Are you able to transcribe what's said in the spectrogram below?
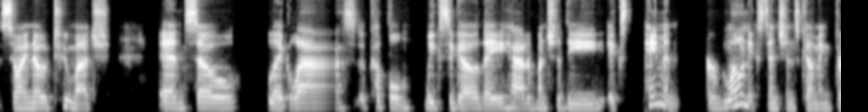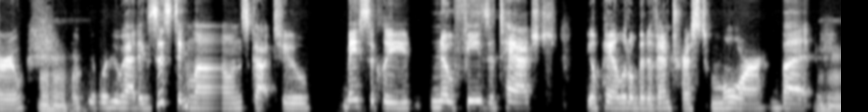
so I know too much. And so like last a couple weeks ago they had a bunch of the ex- payment or loan extensions coming through hmm where people who had existing loans got to basically no fees attached. You'll pay a little bit of interest more, but hmm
